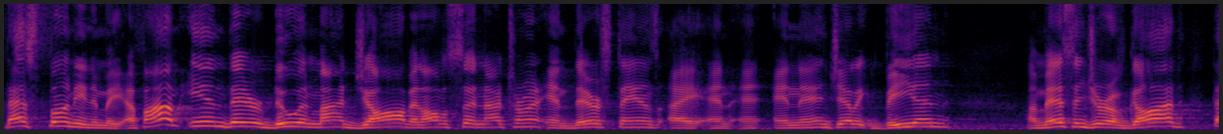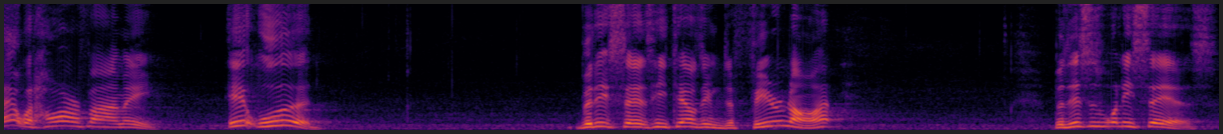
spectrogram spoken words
That's funny to me. If I'm in there doing my job and all of a sudden I turn and there stands a, an, an angelic being, a messenger of God, that would horrify me. It would. But he says, he tells him to fear not. But this is what he says.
